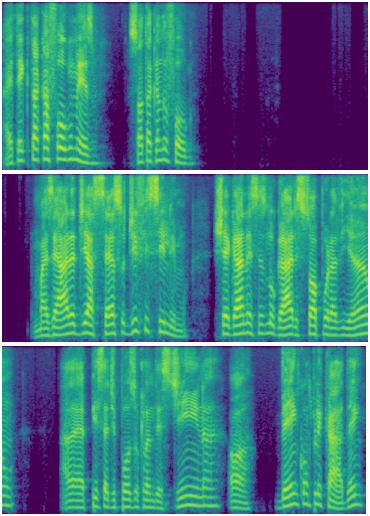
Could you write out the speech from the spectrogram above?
Aí tem que tacar fogo mesmo. Só tacando fogo. Mas é área de acesso dificílimo. Chegar nesses lugares só por avião, é, pista de pouso clandestina, ó, bem complicado, hein?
